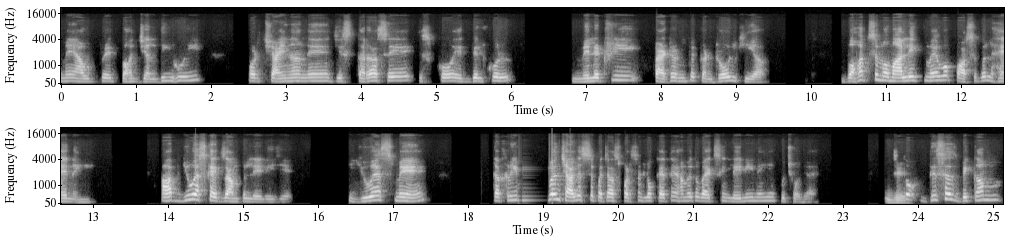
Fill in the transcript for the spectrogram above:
में आउटब्रेक बहुत जल्दी हुई और चाइना ने जिस तरह से इसको एक बिल्कुल मिलिट्री पैटर्न पे कंट्रोल किया, बहुत से ममालिक में वो पॉसिबल है नहीं। आप यूएस का एग्ज़ाम्पल ले लीजिए। यूएस में तकरीबन 40 से 50 परसेंट लोग कहते हैं हमें तो वैक्सीन लेनी नहीं है कुछ हो जाए। जी. तो this has become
